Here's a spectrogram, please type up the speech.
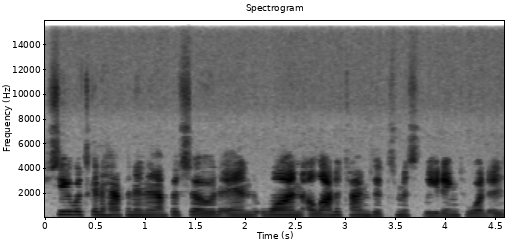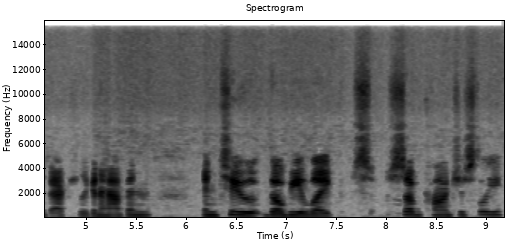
see what's going to happen in an episode, and one, a lot of times it's misleading to what is actually going to happen, and two, they'll be like s- subconsciously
